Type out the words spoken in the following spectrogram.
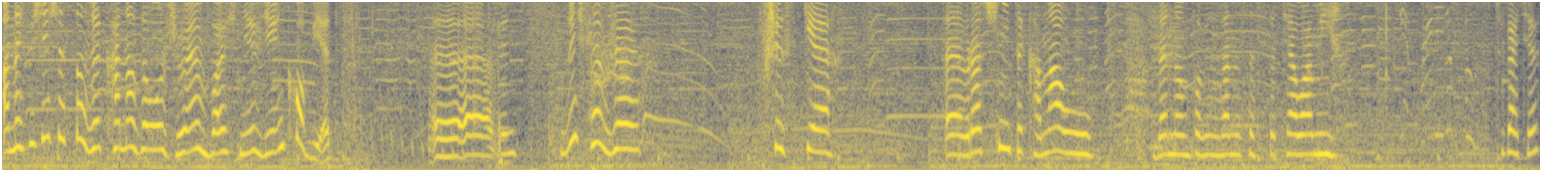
A najśmieszniejsze jest to, że kanał założyłem właśnie w Dzień Kobiet. E, więc myślę, że wszystkie e, rocznice kanału będą powiązane ze specjałami. Czekajcie.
